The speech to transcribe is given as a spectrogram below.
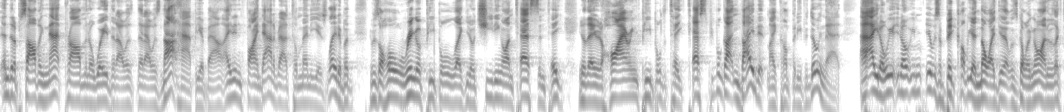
ended up solving that problem in a way that I was that I was not happy about. I didn't find out about it till many years later, but there was a whole ring of people like you know cheating on tests and take you know they were hiring people to take tests. People got indicted at my company for doing that. I, you know, we, you know, it was a big company. We had no idea that was going on. There was like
